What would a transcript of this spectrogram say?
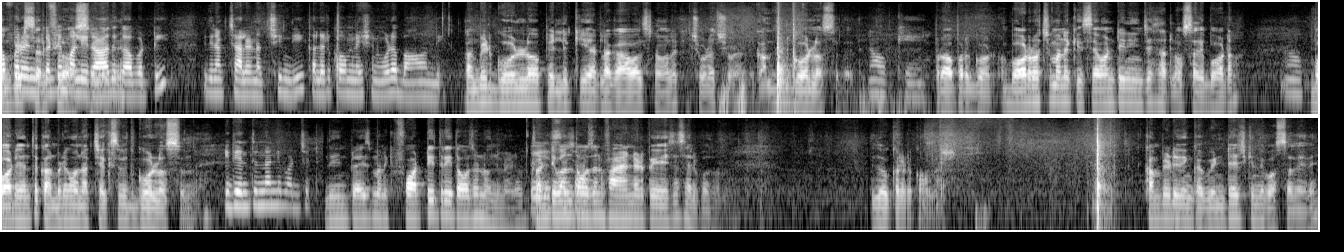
ఆఫర్ ఎందుకంటే మళ్ళీ రాదు కాబట్టి ఇది నాకు చాలా నచ్చింది. కలర్ కాంబినేషన్ కూడా బాగుంది. కంప్లీట్ గోల్డ్లో పెళ్ళికి అట్లా కావాల్సిన వాళ్ళకి చూడొచ్చు చూడండి. కంప్లీట్ గోల్డ్ వస్తుంది ఓకే ప్రాపర్ గోల్డ్ బార్డర్ వచ్చి మనకి సెవెంటీన్ ఇంచెస్ అట్లా వస్తుంది బార్డర్ బాడీ అంతా కంప్లీట్గా మనకి చెక్స్ విత్ గోల్డ్ వస్తుంది. ఇది ఎంత ఉందండి బడ్జెట్ దీని ప్రైస్ మనకి ఫార్టీ త్రీ థౌసండ్ ఉంది madam twenty one thousand five hundred pay చేస్తే సరిపోతుంది. ఇది ఒక కలర్ కాంబినేషన్ కంప్లీట్ ఇది ఇంకా వింటేజ్ కిందకి వస్తుంది ఇది.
